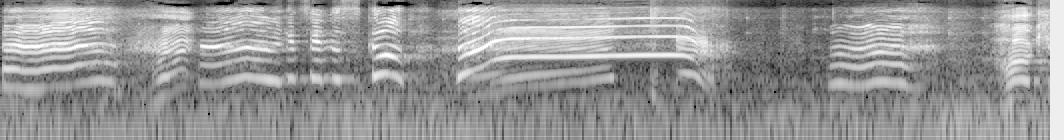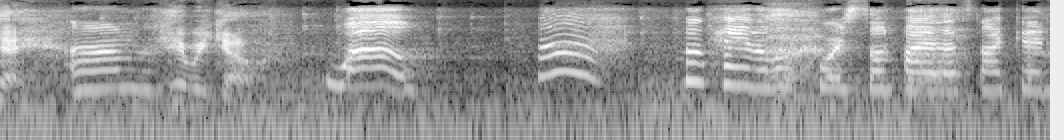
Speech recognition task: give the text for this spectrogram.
Uh, uh, we can save the school. Ah! Uh, okay. um, Here we go. whoa. Okay, the whole forest is on fire. That's not good.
